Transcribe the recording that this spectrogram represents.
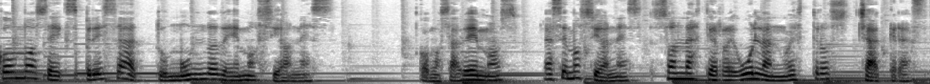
cómo se expresa tu mundo de emociones. Como sabemos, las emociones son las que regulan nuestros chakras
